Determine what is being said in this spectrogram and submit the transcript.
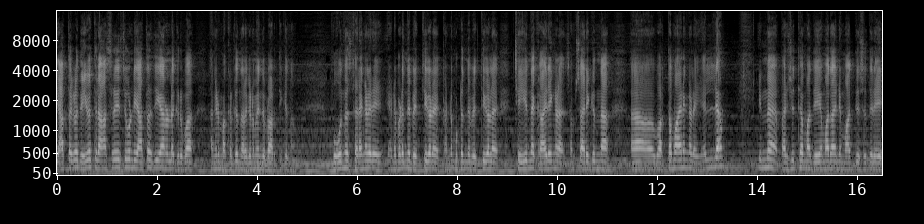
യാത്രകൾ ദൈവത്തിൽ ആശ്രയിച്ചുകൊണ്ട് യാത്ര ചെയ്യാനുള്ള കൃപ അങ്ങനെ മക്കൾക്ക് നൽകണമെന്ന് പ്രാർത്ഥിക്കുന്നു. പോകുന്ന സ്ഥലങ്ങളിൽ ഇടപെടുന്ന വ്യക്തികളെ കണ്ടുമുട്ടുന്ന വ്യക്തികളെ ചെയ്യുന്ന കാര്യങ്ങൾ സംസാരിക്കുന്ന വർത്തമാനങ്ങളെ എല്ലാം ഇന്ന് പരിശുദ്ധ ദേവമാതാവിന്റെ മാധ്യസ്ഥത്തിലെ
